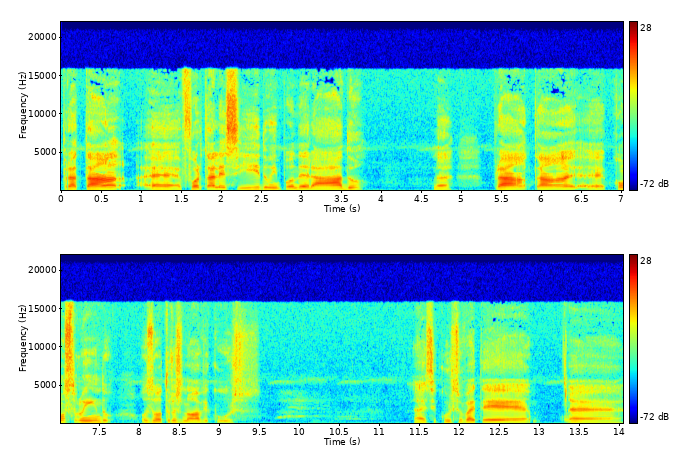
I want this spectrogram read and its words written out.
para estar tá, é, fortalecido, empoderado, né, para estar tá, é, construindo os outros nove cursos. Ah, esse curso vai ter é,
